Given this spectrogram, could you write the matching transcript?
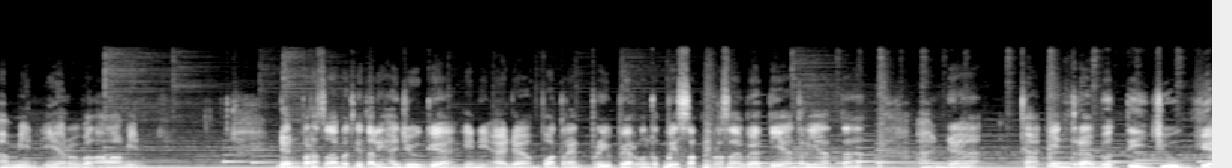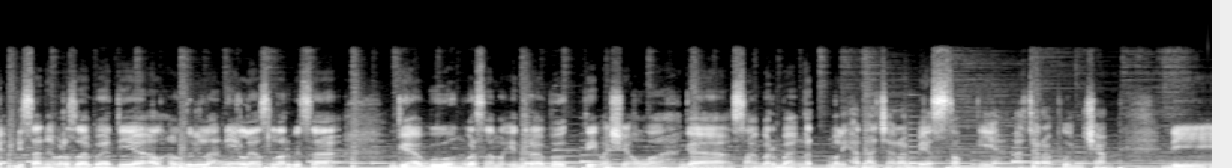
Amin Ya Rabbal Alamin dan para sahabat kita lihat juga ini ada potret prepare untuk besok nih persahabat ya. Ternyata ada Kak Indra Bekti juga di sana persahabat ya. Alhamdulillah nih Leslar bisa gabung bersama Indra Bekti. Masya Allah gak sabar banget melihat acara besok ya. Acara puncak di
